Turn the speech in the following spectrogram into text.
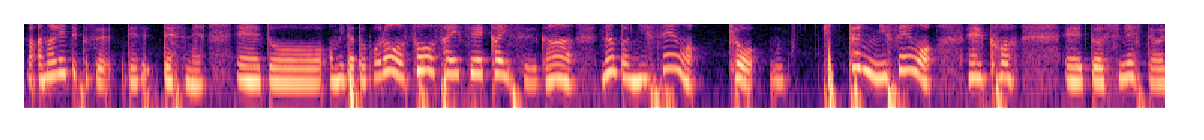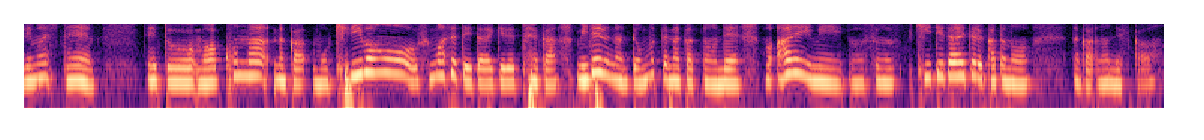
まあ、アナリティクスでですね、えっ、ー、と、を見たところ、総再生回数が、なんと2000を、今日、ぴったり2000を、えー、こう、えっ、と、示しておりまして、えっ、と、まあ、こんな、なんか、もう、切り板を踏ませていただけるっていうか、見れるなんて思ってなかったので、もうある意味、その、聞いていただいてる方の、なんか、何ですか？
